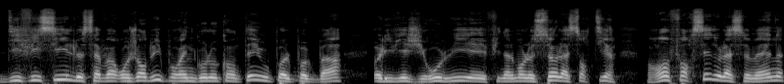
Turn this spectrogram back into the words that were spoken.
difficile de savoir aujourd'hui pour N'Golo Kanté ou Paul Pogba. Olivier Giroud, lui, est finalement le seul à sortir renforcé de la semaine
